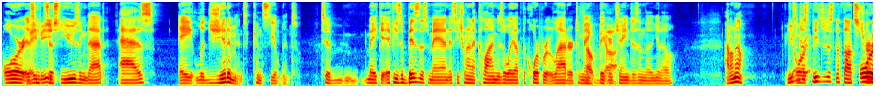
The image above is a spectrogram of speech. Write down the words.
or is Maybe. he just using that as a legitimate concealment to make it? If he's a businessman, is he trying to climb his way up the corporate ladder to make Oh, bigger God. changes in the you know? I don't know. These or are just these are just the thoughts. or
